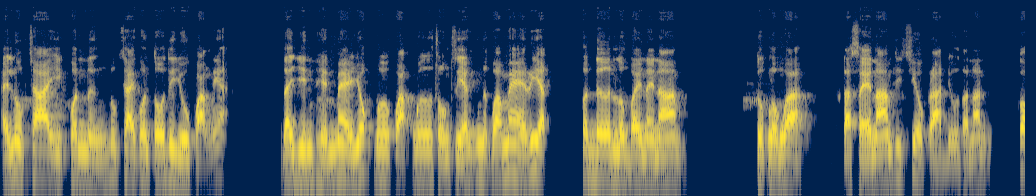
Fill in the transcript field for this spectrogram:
ไอ้ลูกชายอีกคนหนึ่ง ลูกชายคนโตที่อยู่ฝั่งเนี้ยได้ยินเห็นแม่ยกมือกวักมือส่งเสียงนึกว่าแม่เรียกก็เดินลงไปในน้ำตกลงว่ากระแสน้ำที่เชี่ยวกราดอยู่ตอนนั้น ก็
